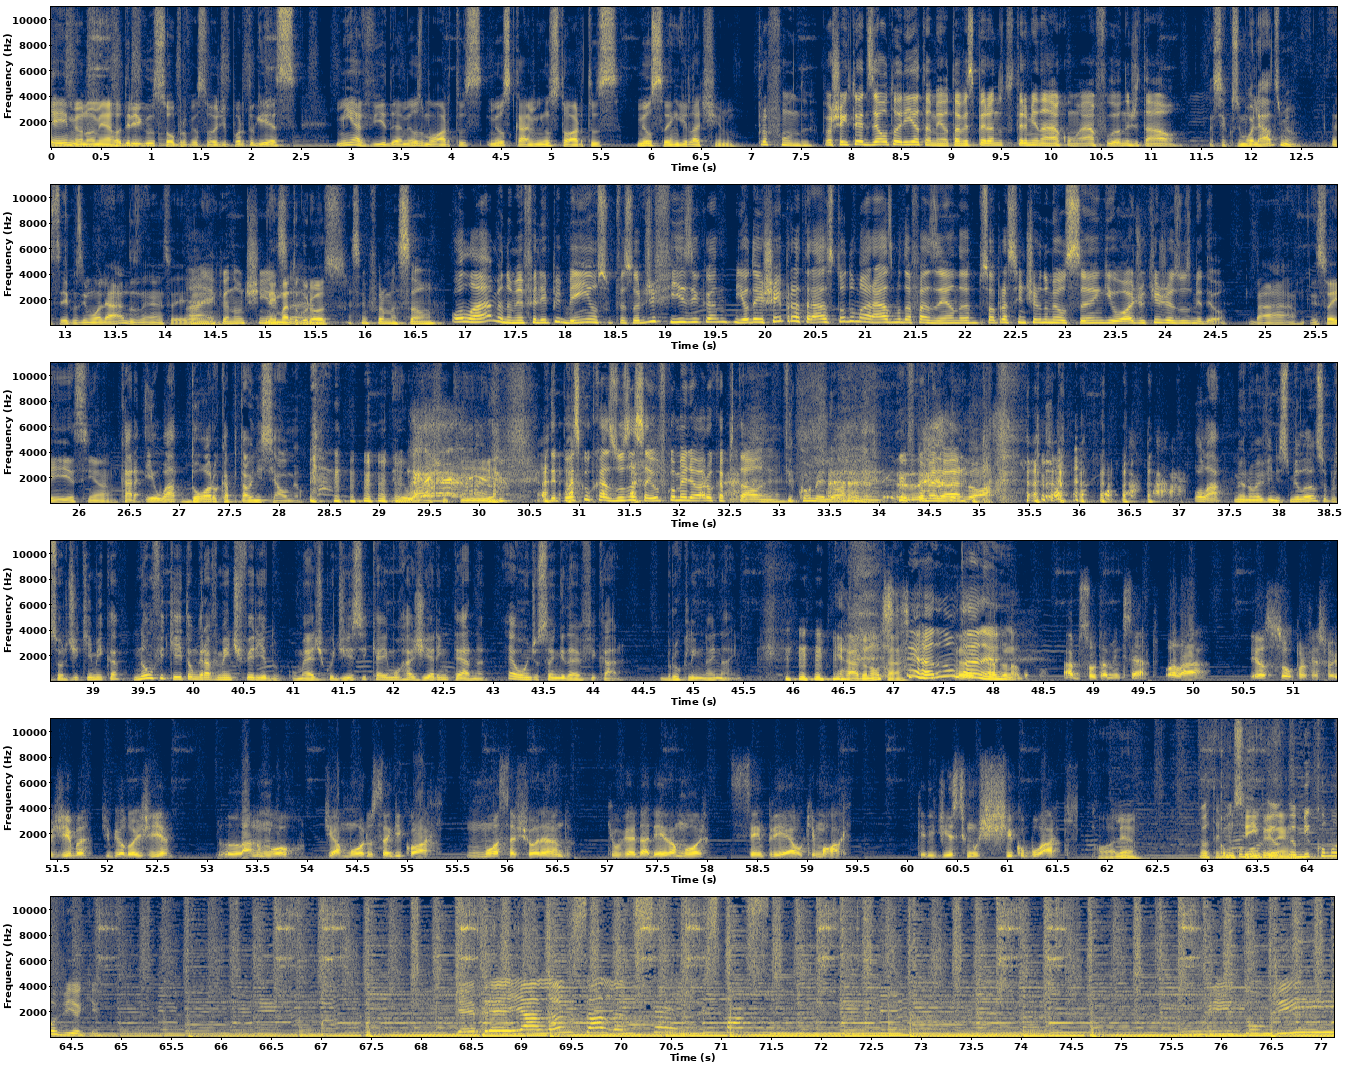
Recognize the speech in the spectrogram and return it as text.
E aí, meu nome é Rodrigo, sou professor de português. Minha vida, meus mortos, meus caminhos tortos, meu sangue latino. Profundo. Eu achei que tu ia dizer a autoria também. Eu tava esperando tu terminar com, ah, fulano de tal. É secos e molhados, meu. É secos e molhados, né? Isso aí Ah, é que eu não tinha Nem essa, Mato Grosso. essa informação. Olá, meu nome é Felipe Ben, eu sou professor de física e eu deixei pra trás todo o marasmo da fazenda só pra sentir no meu sangue o ódio que Jesus me deu. Bah, isso aí, assim, ó. Cara, eu adoro Capital Inicial, meu. Eu acho que. Depois que o Cazuza saiu, ficou melhor o capital, né? Ficou melhor, né? Ficou melhor. Olá, meu nome é Vinícius Milan, sou professor de Química. Não fiquei tão gravemente ferido. O médico disse que a hemorragia era interna. É onde o sangue deve ficar. Brooklyn Nine-Nine. Errado não tá. Errado não tá, né? Errado não. Absolutamente certo. Olá, eu sou o professor Giba, de Biologia. Lá no morro, de amor o sangue corre. Moça chorando, que o verdadeiro amor sempre é o que morre. Queridíssimo Chico Buarque. Olha, Eu Como sempre, eu, né? eu me comovi aqui. Quebrei a lança, lancei no espaço. Um grito, um desabafo.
